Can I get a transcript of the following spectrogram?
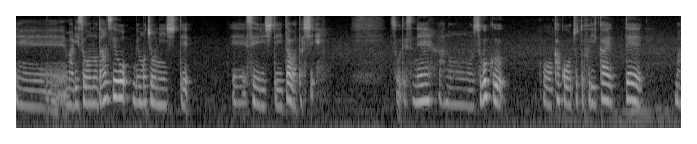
えーまあ、理想の男性をメモ帳にして、えー、整理していた私。そうですね、あの、すごくこう過去をちょっと振り返ってまあ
